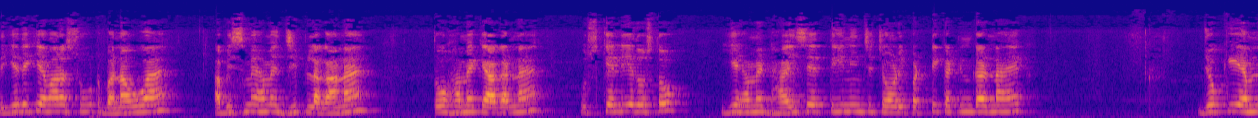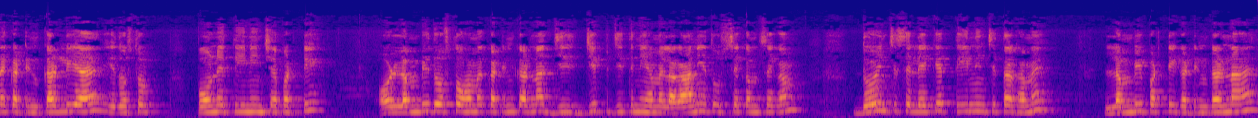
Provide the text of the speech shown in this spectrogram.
तो ये देखिए हमारा सूट बना हुआ है, अब इसमें हमें जिप लगाना है तो हमें क्या करना है, उसके लिए दोस्तों ये हमें ढाई से तीन इंच चौड़ी पट्टी कटिंग करना है। जो कि हमने कटिंग कर लिया है। ये दोस्तों पौने तीन इंच है पट्टी। और लंबी दोस्तों हमें कटिंग करना जि, जिप जितनी हमें लगानी है तो उससे कम से कम दो इंच से लेके तीन इंच तक हमें लंबी पट्टी कटिंग करना है।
